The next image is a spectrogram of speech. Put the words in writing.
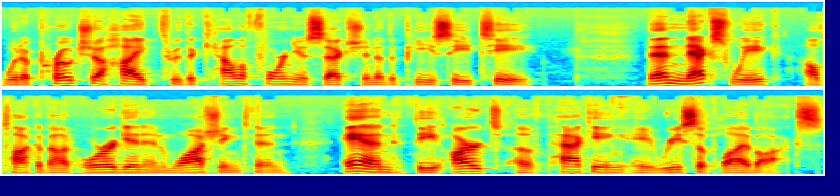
would approach a hike through the California section of the PCT. Then next week, I'll talk about Oregon and Washington and the art of packing a resupply box.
